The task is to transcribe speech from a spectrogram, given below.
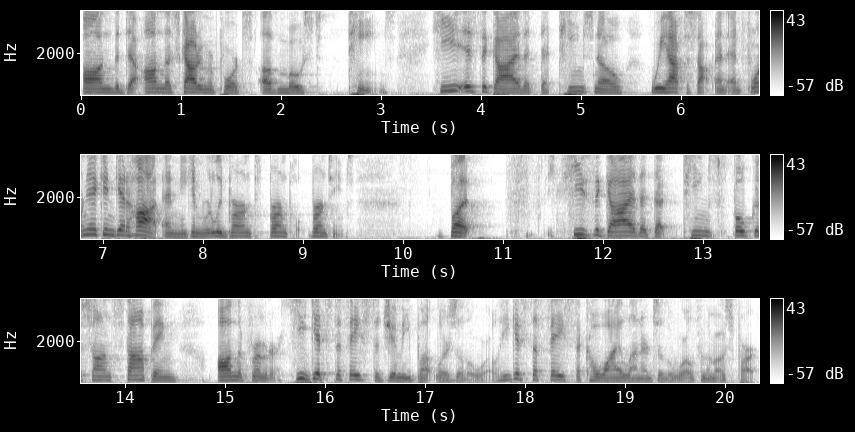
on the on the scouting reports of most teams. He is the guy that, that teams know we have to stop. And and Fournier can get hot and he can really burn burn burn teams. But he's the guy that that teams focus on stopping on the perimeter. He gets to face the Jimmy Butlers of the world. He gets to face the Kawhi Leonards of the world for the most part.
